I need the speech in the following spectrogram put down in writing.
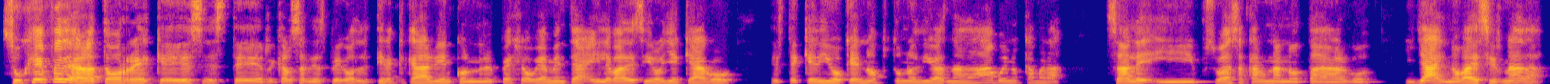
su jefe de la torre, que es este Ricardo Salinas Pliego, le tiene que quedar bien con el peje. Obviamente ahí le va a decir, oye, ¿qué hago? Este, ¿qué digo? ¿Qué no? Pues tú no digas nada. Ah, bueno, cámara, sale y pues voy a sacar una nota, algo, y ya, y no va a decir nada.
